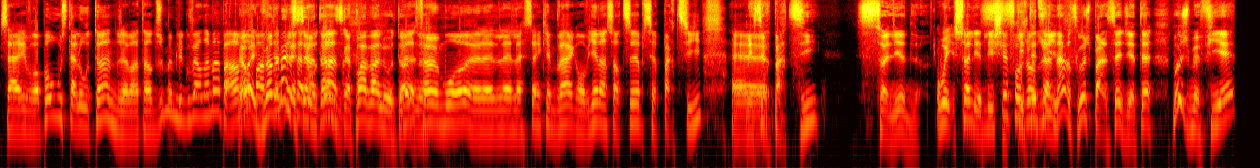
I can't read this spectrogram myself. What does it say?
ça arrivera pas ou c'est à l'automne, j'avais entendu, même le gouvernement par Ben ouais, le gouvernement laissait entendre, ce serait pas avant l'automne. Ça fait un mois, euh, la, la- la cinquième vague, on vient d'en sortir, puis c'est reparti. Euh, Mais c'est reparti solide, là. Oui, solide. Les chiffres aujourd'hui. étonnant, parce que moi, je pensais, j'étais. Moi, je me fiais.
